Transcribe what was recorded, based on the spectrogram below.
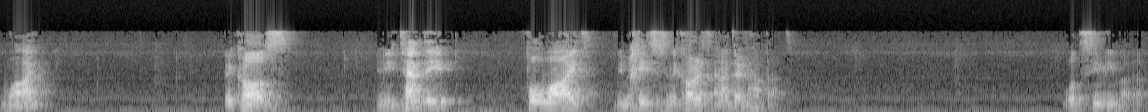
Why? Because you need ten deep, four wide, you need mechitzas in the chorus, and I don't have that. What does he mean by that?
